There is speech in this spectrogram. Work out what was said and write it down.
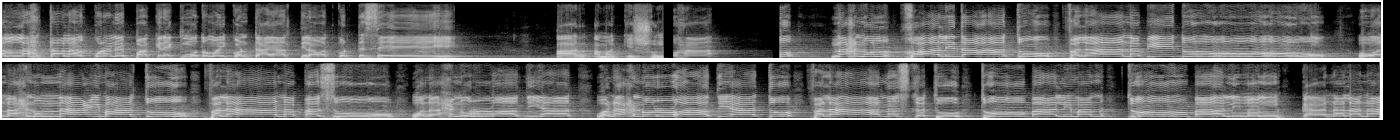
আল্লাহ তালার কোরআনে পাকের এক মধুময় কণ্ঠে আয়াত তিলাওয়াত করতেছে। আর আমাকে শোনোহা নাহনুল খালিদাতু ফালা নাবিদু। ونحن الناعمات فلا نبأس ونحن الراضيات ونحن الراضيات فلا نسقط توبى لمن توبى لمن كان لنا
